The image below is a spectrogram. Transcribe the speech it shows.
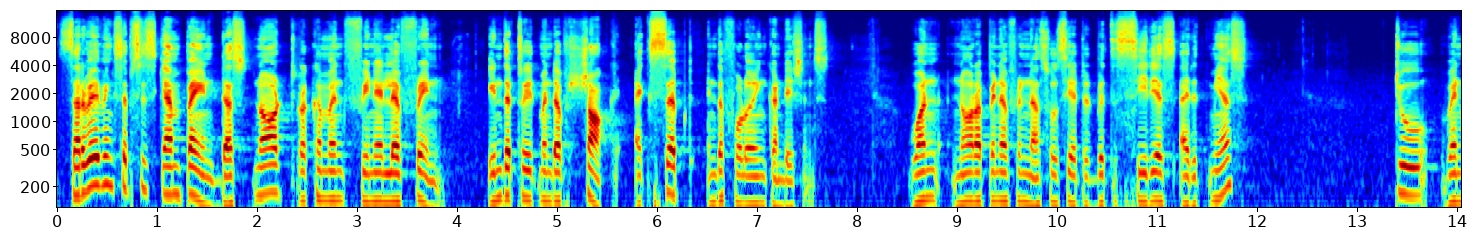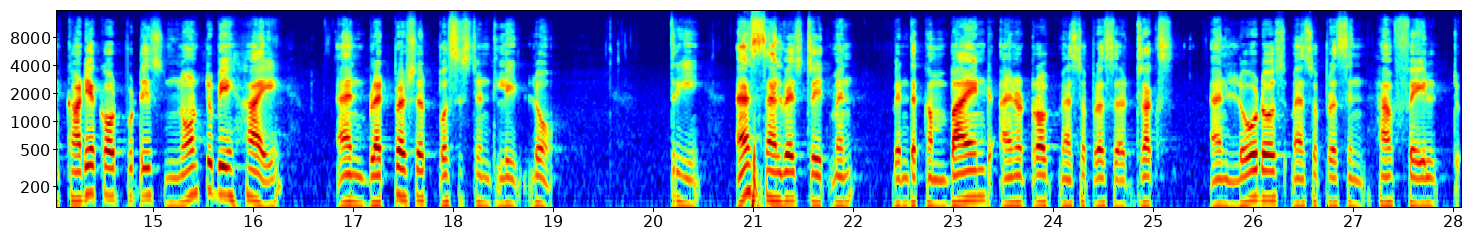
Surviving Sepsis campaign does not recommend phenylephrine in the treatment of shock except in the following conditions. 1. Norepinephrine associated with serious arrhythmias. 2. When cardiac output is known to be high and blood pressure persistently low. 3. As salvage treatment when the combined inotrope vasopressor drugs and low dose vasopressin have failed to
